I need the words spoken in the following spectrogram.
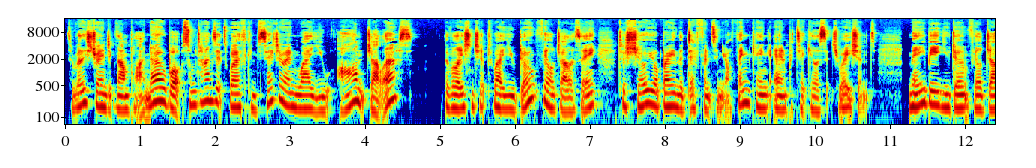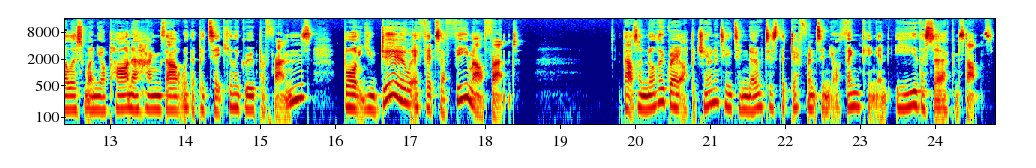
It's a really strange example, I know, but sometimes it's worth considering where you aren't jealous, the relationships where you don't feel jealousy, to show your brain the difference in your thinking in particular situations. Maybe you don't feel jealous when your partner hangs out with a particular group of friends, but you do if it's a female friend that's another great opportunity to notice the difference in your thinking in either circumstance.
